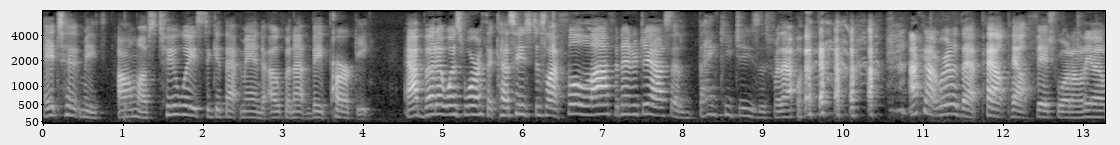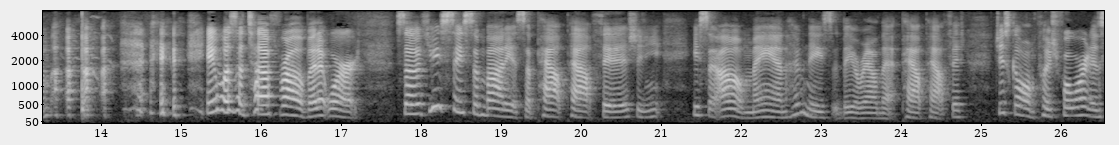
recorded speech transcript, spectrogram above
It took me almost two weeks to get that man to open up and be perky. I bet it was worth it because he's just like full of life and energy. I said, thank you, Jesus, for that one. I got rid of that pout pout fish one on him. it was a tough road, but it worked. So if you see somebody, it's a pout pout fish, and you, you say, oh man, who needs to be around that pout pout fish? Just go and push forward and,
